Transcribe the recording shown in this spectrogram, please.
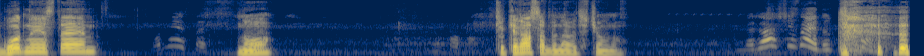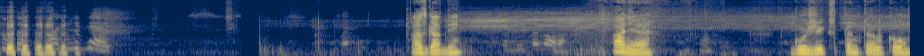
głodny jestem. No. Cukierasa by nawet wciągnął. Zaraz ci znajdę. Także wiesz, A zgadnij. A nie. Guzik z pętelką.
